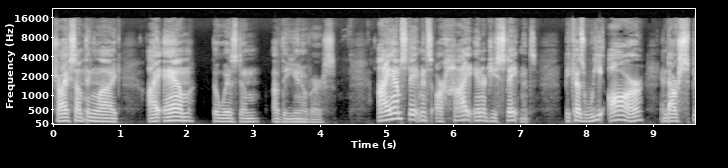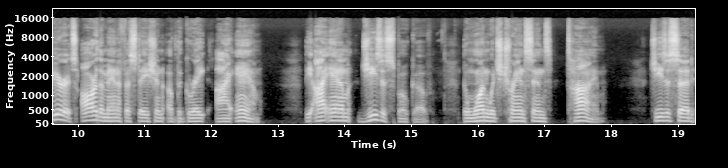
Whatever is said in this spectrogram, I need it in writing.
Try something like, I am the wisdom of the universe. I am statements are high energy statements because we are and our spirits are the manifestation of the great I am the I am Jesus spoke of, the one which transcends time. Jesus said,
